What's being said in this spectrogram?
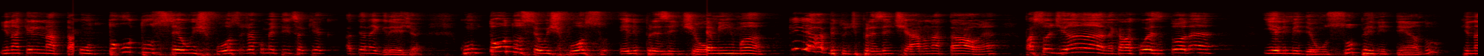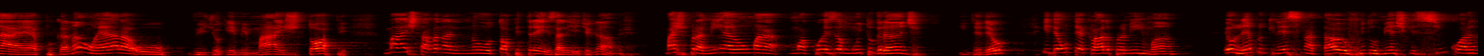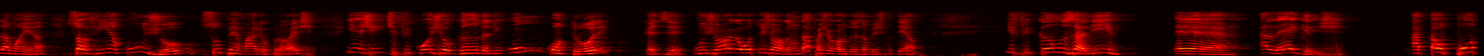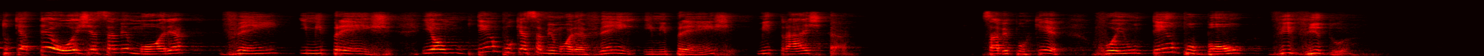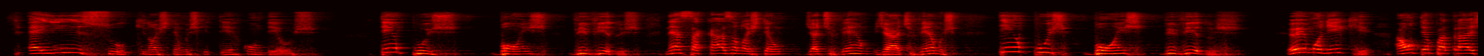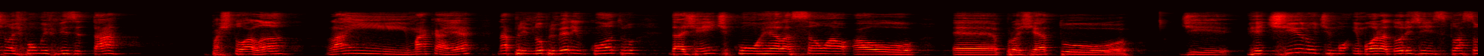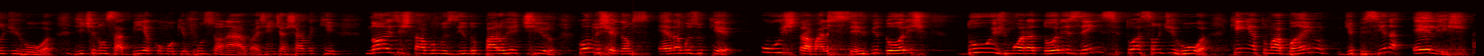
E naquele Natal, com todo o seu esforço, eu já comentei isso aqui até na igreja, com todo o seu esforço, ele presenteou a minha irmã. Aquele hábito de presentear no Natal, né? Passou de ano, aquela coisa toda, né? E ele me deu um Super Nintendo, que na época não era o videogame mais top, mas estava no top 3 ali, digamos. Mas para mim era uma, uma coisa muito grande, entendeu? E deu um teclado para minha irmã. Eu lembro que nesse Natal eu fui dormir acho que 5 horas da manhã, só vinha com um jogo, Super Mario Bros. E a gente ficou jogando ali um controle, quer dizer, um joga, o outro joga. Não dá para jogar os dois ao mesmo tempo. E ficamos ali é, alegres, a tal ponto que até hoje essa memória vem e me preenche. E ao tempo que essa memória vem e me preenche, me traz. Sabe por quê? Foi um tempo bom vivido. É isso que nós temos que ter com Deus. Tempos bons vividos. Nessa casa nós temos, já, tivemos, já tivemos tempos bons vividos. Eu e Monique, há um tempo atrás, nós fomos visitar o pastor Alain, lá em Macaé, na, no primeiro encontro da gente com relação ao, ao é, projeto de retiro de moradores em situação de rua. A gente não sabia como que funcionava. A gente achava que nós estávamos indo para o retiro. Quando chegamos, éramos o quê? Os trabalhadores servidores dos moradores em situação de rua. Quem ia tomar banho de piscina? Eles.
